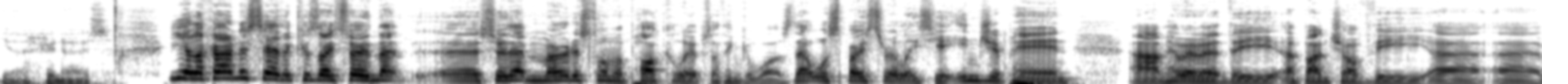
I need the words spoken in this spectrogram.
you know, who knows? Yeah, like I understand that because like so that uh, so that Motorstorm Apocalypse, I think it was that was supposed to release here in Japan. Um, however, the a bunch of the uh, uh,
